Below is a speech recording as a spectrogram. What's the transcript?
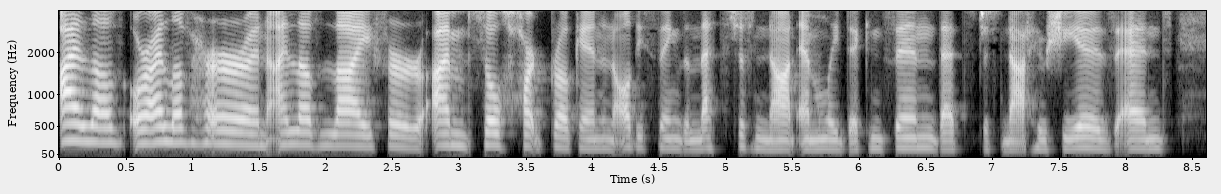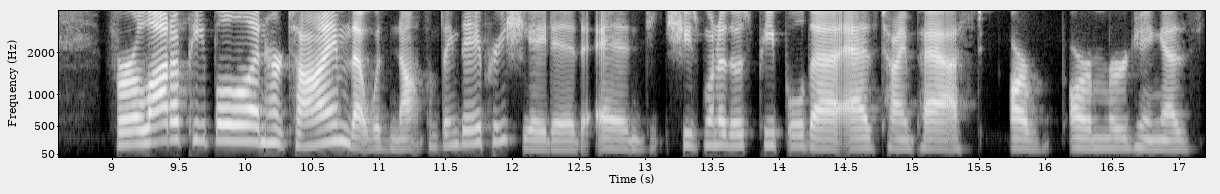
I love, or I love her and I love life, or I'm so heartbroken and all these things. And that's just not Emily Dickinson. That's just not who she is. And for a lot of people in her time, that was not something they appreciated. And she's one of those people that, as time passed, are are emerging as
